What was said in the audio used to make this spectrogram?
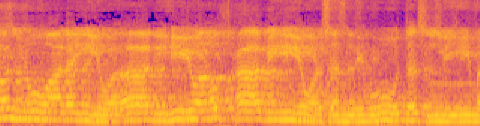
صلوا عليه وآله وأصحابه وسلموا تسليماً.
